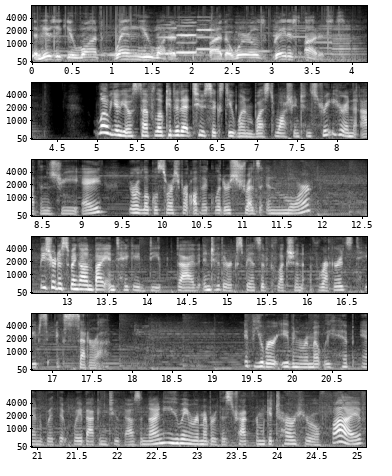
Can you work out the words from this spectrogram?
The music you want when you want it by the world's greatest artists. Yo Yo Stuff, located at 261 West Washington Street here in Athens, GA, your local source for all that glitters, shreds, and more. Be sure to swing on by and take a deep dive into their expansive collection of records, tapes, etc. If you were even remotely hip and with it way back in 2009, you may remember this track from Guitar Hero 5,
